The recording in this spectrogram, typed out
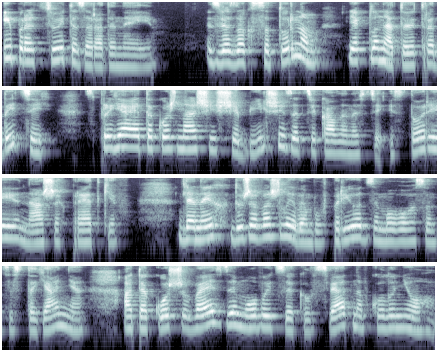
і працюйте заради неї. Зв'язок з Сатурном, як планетою традицій, сприяє також нашій ще більшій зацікавленості історією наших предків. Для них дуже важливим був період зимового сонцестояння, а також весь зимовий цикл свят навколо нього.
